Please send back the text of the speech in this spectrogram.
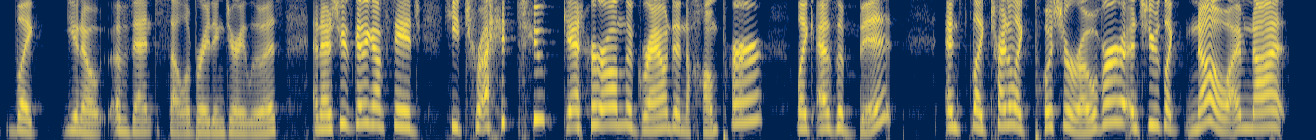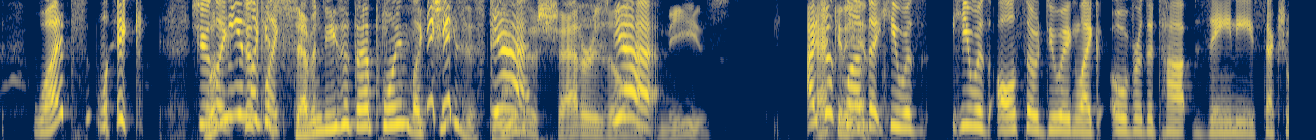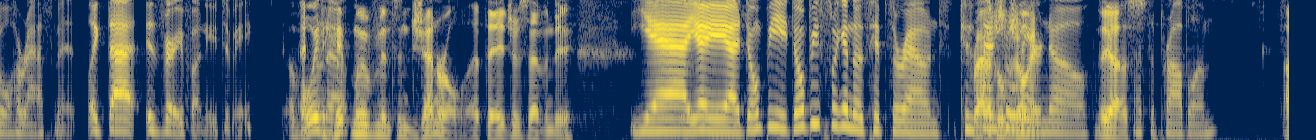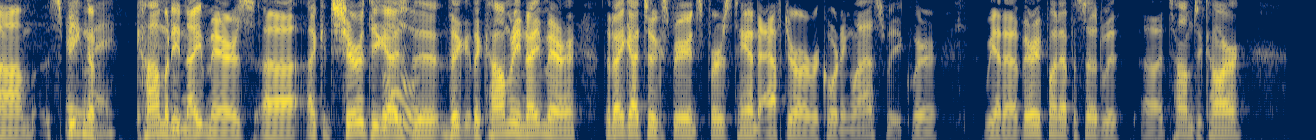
like you know event celebrating Jerry Lewis and as she's getting off stage he tried to get her on the ground and hump her like as a bit and like trying to like push her over and she was like no I'm not what like she was Wasn't like he in like, like his seventies at that point? Like Jesus, dude. Yeah. To shatter his own Yeah. knees. I just love in. that he was he was also doing like over the top zany sexual harassment like that is very funny to me Avoid hip movements in general at the age of 70. yeah yeah yeah yeah don't be don't be swinging those hips around consensually or no Yes. that's a problem Um, speaking Anyway. of comedy nightmares, uh, I could share with you guys the, the the comedy nightmare that I got to experience firsthand after our recording last week, where we had a very fun episode with uh, Tom Thakkar,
